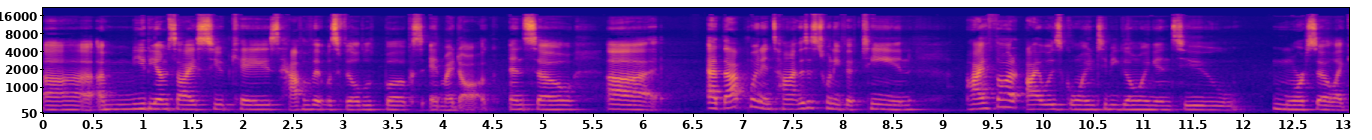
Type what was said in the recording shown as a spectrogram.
uh, a medium-sized suitcase. Half of it was filled with books and my dog. And so uh, at that point in time, this is 2015. I thought I was going to be going into more so like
